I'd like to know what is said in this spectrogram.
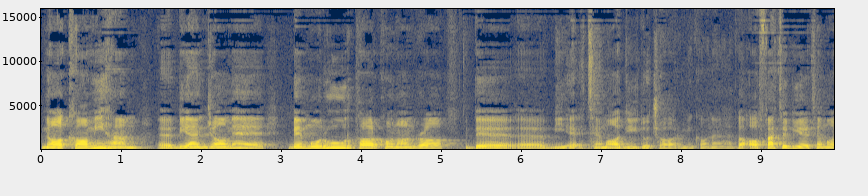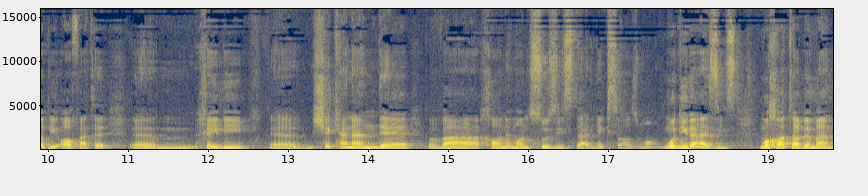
ناکامی هم بیانجامه به مرور کارکنان را به بیاعتمادی دچار می کند و آفت بیاعتمادی آفت خیلی شکننده و خانمان سوزی است در یک سازمان. مدیر عزیز مخاطب من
